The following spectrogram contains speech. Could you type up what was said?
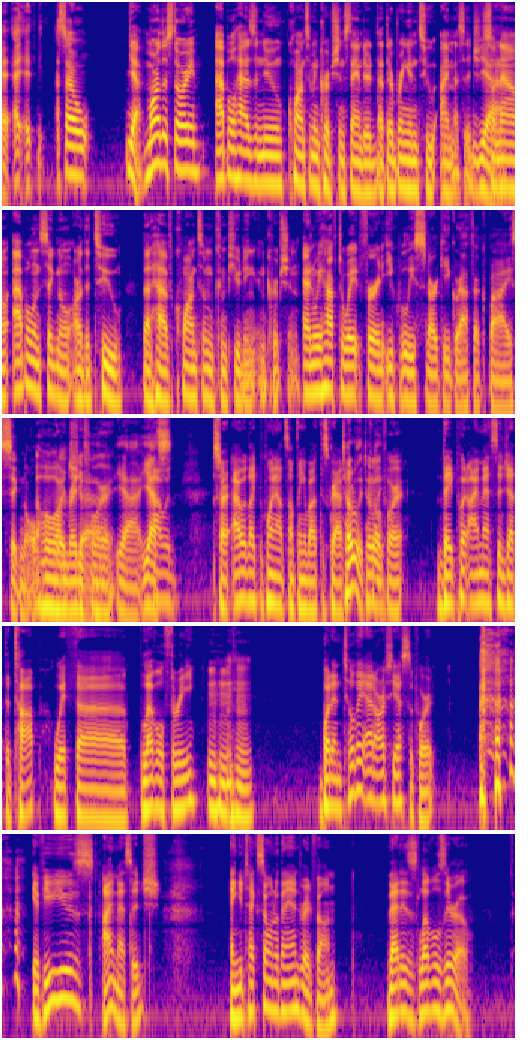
uh, uh, so Yeah, more of the story. Apple has a new quantum encryption standard that they're bringing to iMessage. Yeah. So now Apple and Signal are the two that have quantum computing encryption. and we have to wait for an equally snarky graphic by Signal. Oh, I'm ready for it. Yeah, I yes, would, sorry, I would like to point out something about this graphic. totally, Go totally. for it. They put iMessage at the top with uh, level 3 Mm-hmm. But until they add RCS support, if you use iMessage and you text someone with an Android phone, that is level zero,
